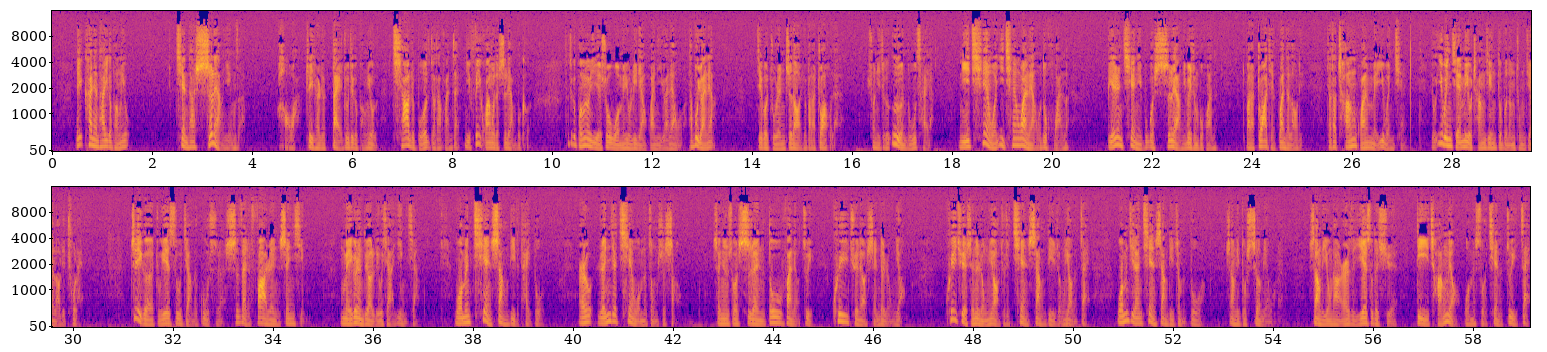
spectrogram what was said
哎，看见他一个朋友。欠他十两银子，好啊，这下就逮住这个朋友了，掐着脖子叫他还债，你非还我的十两不可。他这个朋友也说我没有力量还你，原谅我。他不原谅，结果主人知道，又把他抓回来了，说你这个恶奴才呀，你欠我一千万两我都还了，别人欠你不过十两，你为什么不还呢？把他抓起来关在牢里，叫他偿还每一文钱，有一文钱没有偿清都不能从监牢里出来。这个主耶稣讲的故事啊，实在是发人深省。每个人都要留下印象。我们欠上帝的太多，而人家欠我们的总是少。圣经说，世人都犯了罪，亏缺了神的荣耀。亏缺神的荣耀，就是欠上帝荣耀的债。我们既然欠上帝这么多，上帝都赦免我们。上帝用他儿子耶稣的血抵偿了我们所欠的罪债。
